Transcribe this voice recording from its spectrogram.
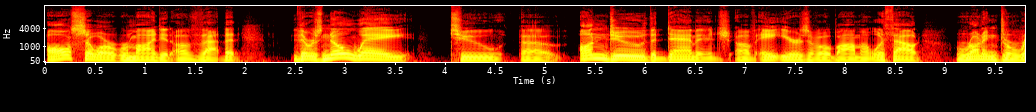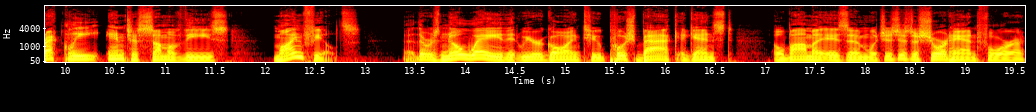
also are reminded of that, that there is no way to uh, undo the damage of eight years of Obama without running directly into some of these minefields. Uh, there was no way that we were going to push back against Obamaism, which is just a shorthand for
